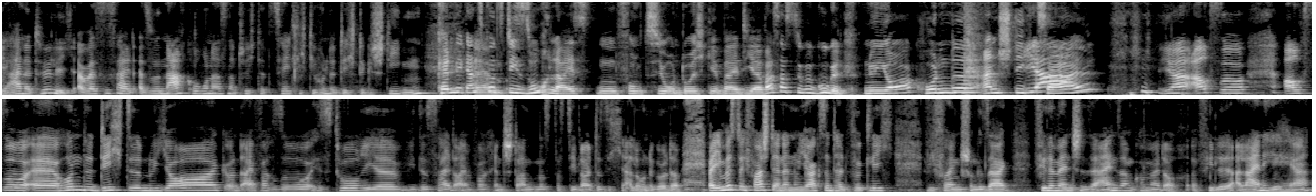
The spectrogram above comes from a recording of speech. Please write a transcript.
Ja, natürlich. Aber es ist halt, also nach Corona ist natürlich tatsächlich die Hundedichte gestiegen. Können wir ganz ähm, kurz die Suchleistenfunktion durchgehen bei dir? Was hast du gegoogelt? New York, Hunde, Anstieg, ja. Zahl? ja, auch so, auch so äh, Hundedichte New York und einfach so Historie, wie das halt einfach entstanden ist, dass die Leute sich hier alle Hunde geholt haben. Weil ihr müsst euch vorstellen, in New York sind halt wirklich, wie vorhin schon gesagt, viele Menschen sehr einsam, kommen halt auch viele alleine hierher.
